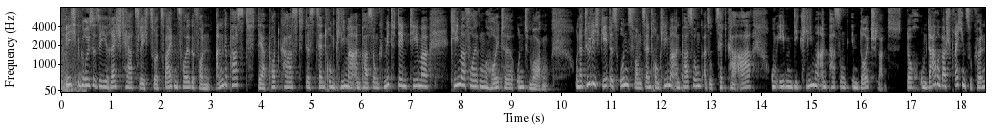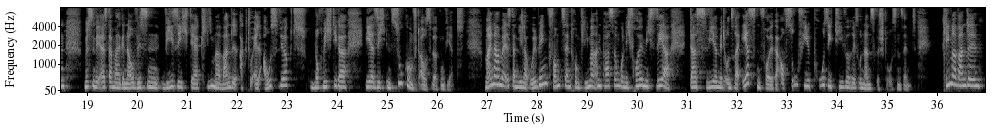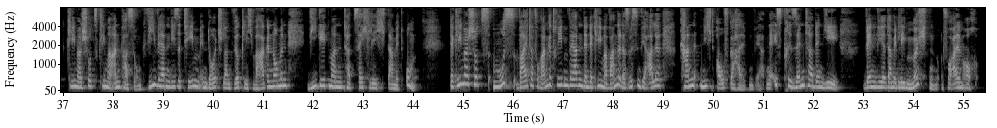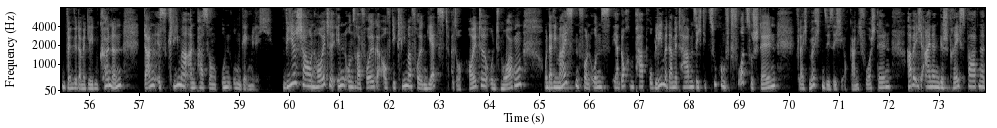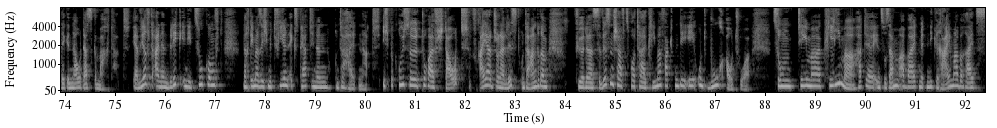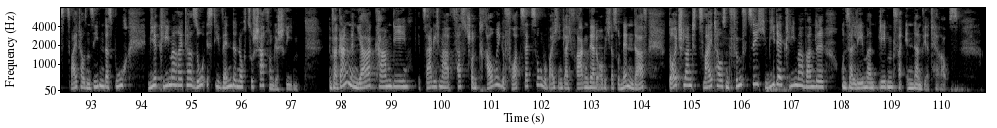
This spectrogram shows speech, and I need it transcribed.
Ich begrüße Sie recht herzlich zur zweiten Folge von Angepasst, der Podcast des Zentrum Klimaanpassung mit dem Thema Klimafolgen heute und morgen. Und natürlich geht es uns vom Zentrum Klimaanpassung, also ZKA, um eben die Klimaanpassung in Deutschland. Doch um darüber sprechen zu können, müssen wir erst einmal genau wissen, wie sich der Klimawandel aktuell auswirkt und noch wichtiger, wie er sich in Zukunft auswirken wird. Mein Name ist Daniela Ulbing vom Zentrum Klimaanpassung und ich freue mich sehr, dass wir mit unserer ersten Folge auf so viel positive Resonanz gestoßen sind. Klimawandel, Klimaschutz, Klimaanpassung. Wie werden diese Themen in Deutschland wirklich wahrgenommen? Wie geht man tatsächlich damit um? Der Klimaschutz muss weiter vorangetrieben werden, denn der Klimawandel, das wissen wir alle, kann nicht aufgehalten werden. Er ist präsenter denn je. Wenn wir damit leben möchten und vor allem auch, wenn wir damit leben können, dann ist Klimaanpassung unumgänglich. Wir schauen heute in unserer Folge auf die Klimafolgen jetzt, also heute und morgen. Und da die meisten von uns ja doch ein paar Probleme damit haben, sich die Zukunft vorzustellen, vielleicht möchten sie sich auch gar nicht vorstellen, habe ich einen Gesprächspartner, der genau das gemacht hat. Er wirft einen Blick in die Zukunft, nachdem er sich mit vielen Expertinnen unterhalten hat. Ich begrüße Thoralf Staud, freier Journalist, unter anderem für das Wissenschaftsportal klimafakten.de und Buchautor. Zum Thema Klima hat er in Zusammenarbeit mit Nick Reimer bereits 2007 das Buch Wir Klimaretter, so ist die Wende noch zu schaffen geschrieben. Im vergangenen Jahr kam die, jetzt sage ich mal, fast schon traurige Fortsetzung, wobei ich ihn gleich fragen werde, ob ich das so nennen darf. Deutschland 2050, wie der Klimawandel unser Leben verändern wird, heraus.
